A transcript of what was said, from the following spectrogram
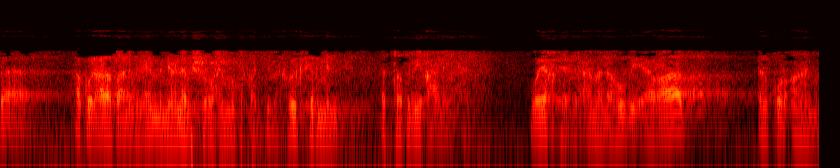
فأقول على طالب العلم أن يعنى بالشروح المتقدمة ويكثر من التطبيق عليها ويختبر عمله بإعراب القرآن.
